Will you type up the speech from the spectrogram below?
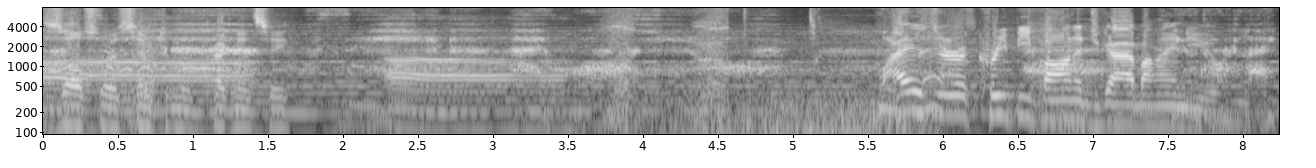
This is also a symptom of pregnancy. Why is there a creepy bondage guy behind you? Like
